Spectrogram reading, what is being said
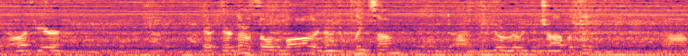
you know if you're. They're, they're going to throw the ball. They're going to complete some, and uh, they do a really good job with it. Um,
